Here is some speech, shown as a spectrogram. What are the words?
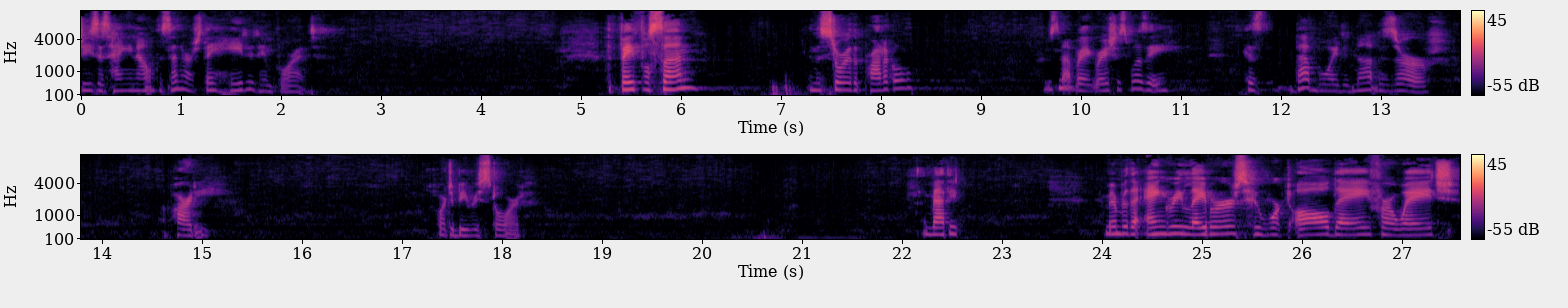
Jesus hanging out with the sinners. They hated him for it. The faithful son in the story of the prodigal, he was not very gracious, was he? Because that boy did not deserve a party or to be restored. Matthew, remember the angry laborers who worked all day for a wage?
